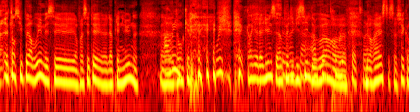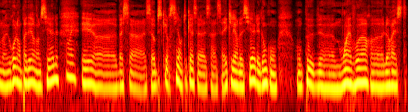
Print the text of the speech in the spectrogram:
Un temps superbe, oui, mais c'est, enfin, c'était la pleine lune. Euh, ah oui. Donc, oui. quand il y a la lune, c'est un peu difficile de voir euh, le, reste. Ça fait comme un gros lampadaire dans le ciel, et bah, ça, ça obscurcit. En tout cas, ça, ça, ça éclaire le ciel, et donc on, on peut moins voir le reste.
